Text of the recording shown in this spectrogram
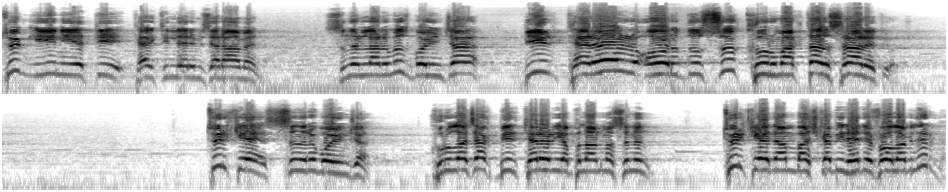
tüm iyi niyetli telkinlerimize rağmen sınırlarımız boyunca bir terör ordusu kurmakta ısrar ediyor. Türkiye sınırı boyunca kurulacak bir terör yapılanmasının Türkiye'den başka bir hedefi olabilir mi?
